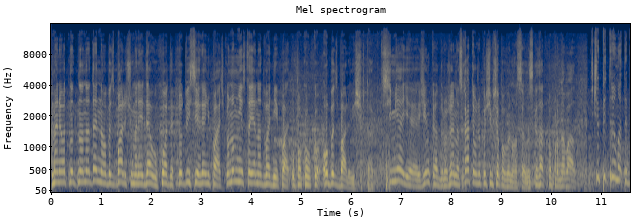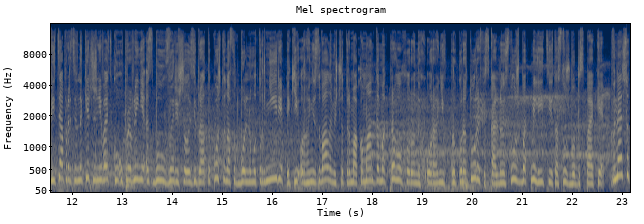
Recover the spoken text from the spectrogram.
У мене от на, на, на день на обезболюючу, у мене йде уходить до 200 гривень пачка. Воно мені стає на два дні па- упаковку обезболюючих. Так. Сім'я є, жінка, дружина, з хати вже почти все повиносили, сказати попродавали. Щоб підтримати бійця, працівники Чернівецького управління СБУ вирішили зібрати кошти на футбольному турнірі, який організували між чотирма командами правоохоронних органів прокуратури, фіскальної служби, міліції та служби безпеки. Внесок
